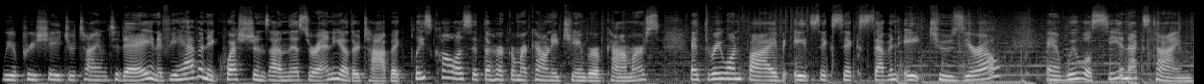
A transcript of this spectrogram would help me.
We appreciate your time today. And if you have any questions on this or any other topic, please call us at the Herkimer County Chamber of Commerce at 315 866 7820. And we will see you next time.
